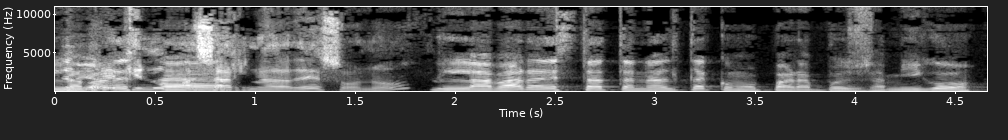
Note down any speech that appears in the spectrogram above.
la Tendría vara que no está- pasar nada de eso, ¿no? la vara está tan alta como para, pues, amigo,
